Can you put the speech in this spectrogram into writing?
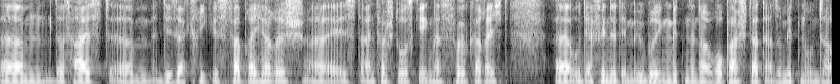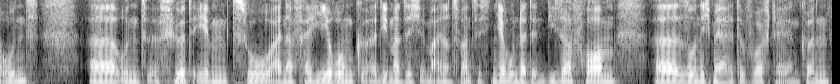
Ähm, das heißt, ähm, dieser Krieg ist verbrecherisch, er ist ein Verstoß gegen das Völkerrecht und er findet im Übrigen mitten in Europa statt, also mitten unter uns und führt eben zu einer Verheerung, die man sich im 21. Jahrhundert in dieser Form so nicht mehr hätte vorstellen können.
